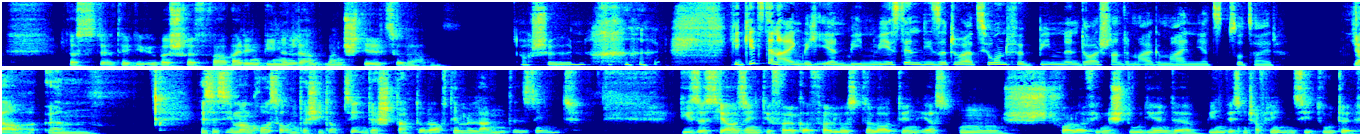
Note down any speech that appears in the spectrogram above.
Der, der, die Überschrift war, bei den Bienen lernt man still zu werden. Auch schön. Wie geht es denn eigentlich Ihren Bienen? Wie ist denn die Situation für Bienen in Deutschland im Allgemeinen jetzt zurzeit? Ja, ähm, es ist immer ein großer Unterschied, ob sie in der Stadt oder auf dem Lande sind. Dieses Jahr sind die Völkerverluste laut den ersten vorläufigen Studien der Bienenwissenschaftlichen Institute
